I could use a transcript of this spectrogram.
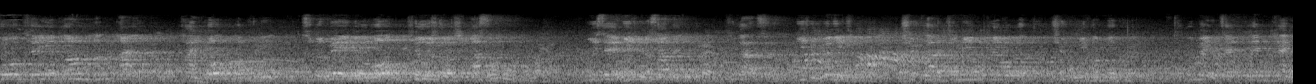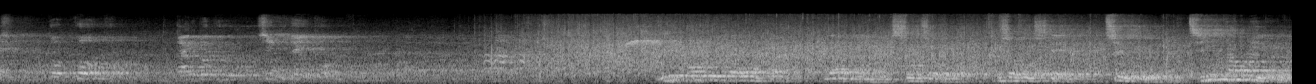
効敬愛杯を送りその名誉を表彰します2023年9月24日中華人民共和国駐日本国特命全権大使と候補外国新霊と有効携帯礼拝並びに症状副賞として中国チンナオ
